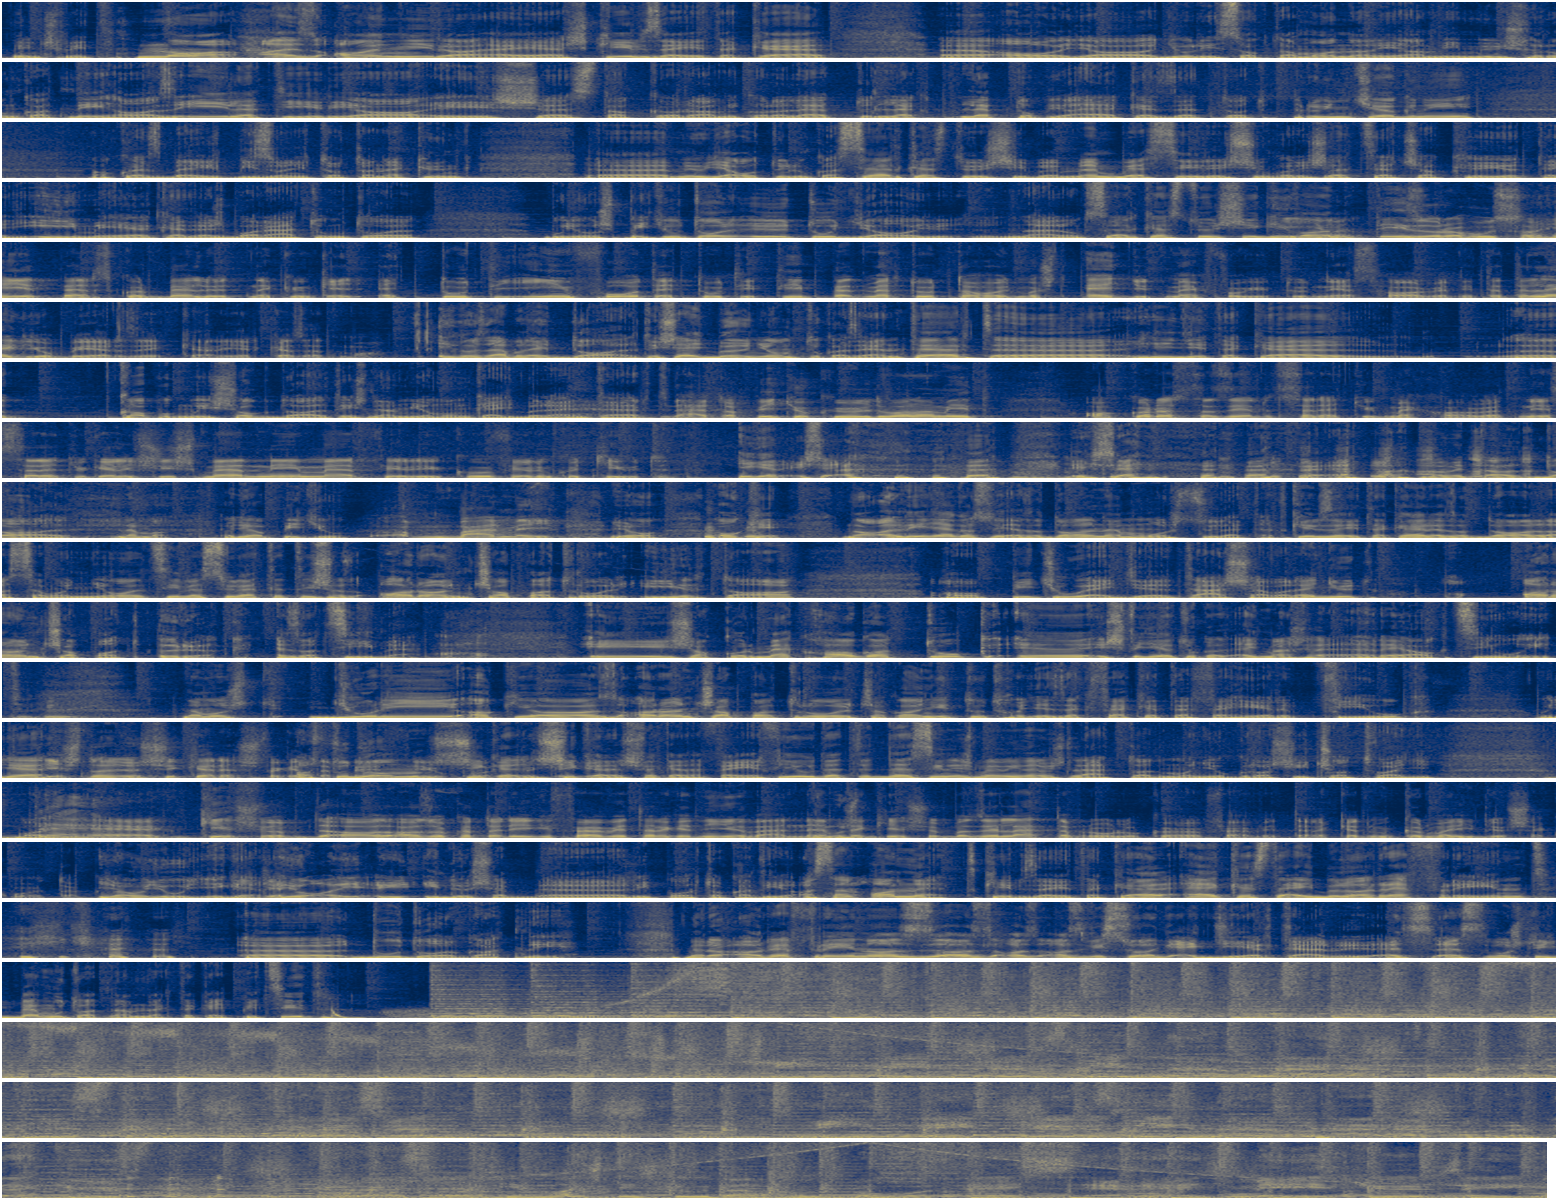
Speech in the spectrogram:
Nincs mit. Na, ez annyira helyes, képzeljétek el, eh, ahogy a Gyuri szokta mondani, a mi műsorunkat néha az élet írja, és ezt akkor, amikor a lap- lap- laptopja elkezdett ott prüntjögni, akkor ezt be is bizonyította nekünk. Mi ugye ott ülünk a szerkesztőségben, megbeszélésünkön, és egyszer csak jött egy e-mail kedves barátunktól, Bujós Pityútól. Ő tudja, hogy nálunk szerkesztőségi Van. van. 10 óra 27 perckor belőtt nekünk egy, egy tuti infót, egy tuti tippet, mert tudta, hogy most együtt meg fogjuk tudni ezt hallgatni. Tehát a legjobb érzékkel érkezett ma. Igazából egy dalt, és egyből nyomtuk az entert. Higgyétek el, kapunk mi sok dalt, és nem nyomunk egyből entert. De hát ha Pityu küld valamit, akkor azt azért szeretjük meghallgatni, és szeretjük el is ismerni, mert félünk, félünk hogy kiüt. Igen, és, és mint a dal, nem a, vagy a pityú. Bármelyik. Jó, oké. Na a lényeg az, hogy ez a dal nem most született. Képzeljétek el, ez a dal azt hiszem, hogy 8 éve született, és az aranycsapatról írta a Pityú egy társával együtt, Aranycsapat örök, ez a címe. Aha. És akkor meghallgattuk, és figyeltük az egymás reakcióit. Uh-huh. Na most Gyuri, aki az aranycsapatról csak annyit tud, hogy ezek fekete-fehér fiúk, ugye? És nagyon sikeres fekete Azt tudom, fiúk siker, sikeres fekete-fehér fiúk, de, de színesben még nem is láttad mondjuk Grosicsot, vagy... vagy De később, de azokat a régi felvételeket nyilván nem, de, most- de később azért láttam róluk a felvételeket, mikor már idősek voltak. Ja, hogy úgy, igen. igen. Jó, idősebb uh, riportokat. Aztán Annett, képzeljétek el, elkezdte egyből a refrént Igen. uh, dudolgatni. Mert a, a refrén az, az, az, az viszonylag egyértelmű. Ezt, ezt most így bemutatnám nektek egy picit. Én most is tudom. Volt egyszer egy mérkőzés,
